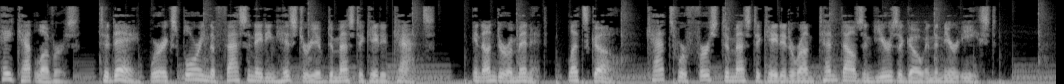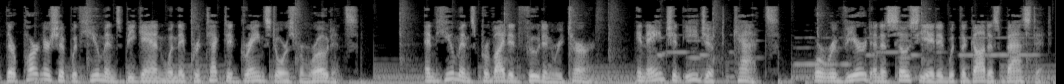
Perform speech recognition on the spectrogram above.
Hey cat lovers! Today, we're exploring the fascinating history of domesticated cats. In under a minute. Let's go. Cats were first domesticated around 10,000 years ago in the Near East. Their partnership with humans began when they protected grain stores from rodents. And humans provided food in return. In ancient Egypt, cats were revered and associated with the goddess Bastet.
